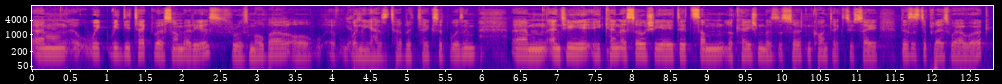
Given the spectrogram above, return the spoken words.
um, we we detect where somebody is through his mobile, or yes. when he has a tablet, takes it with him, um, and he he can associate it some location with a certain context. To say this is the place where I work,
